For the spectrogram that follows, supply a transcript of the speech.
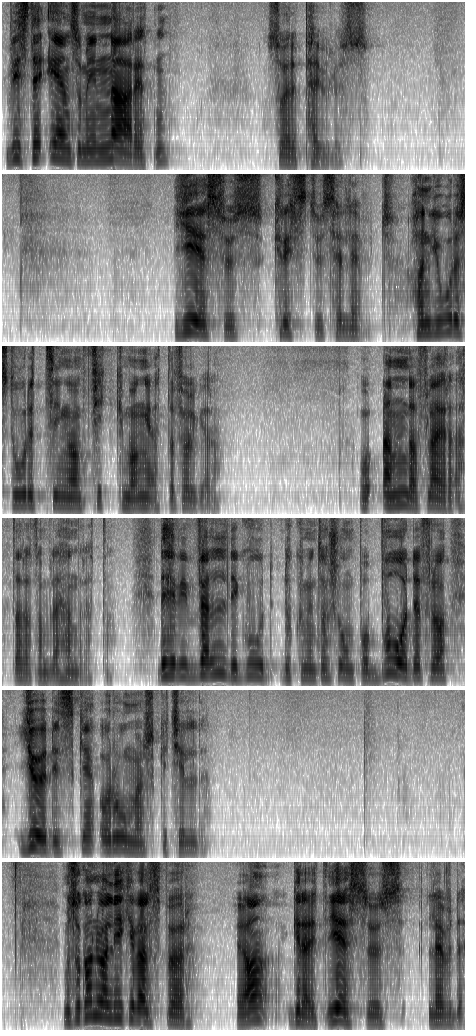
Hvis det er en som er i nærheten, så er det Paulus. Jesus Kristus har levd. Han gjorde store ting, og han fikk mange etterfølgere. Og enda flere etter at han ble henrettet. Det har vi veldig god dokumentasjon på, både fra jødiske og romerske kilder. Men så kan du allikevel spørre ja, greit, Jesus levde.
